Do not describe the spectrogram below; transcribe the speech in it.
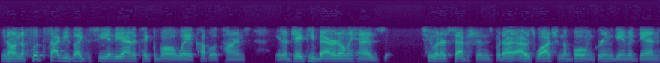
you know, on the flip side, you'd like to see Indiana take the ball away a couple of times. You know, JT Barrett only has two interceptions, but I, I was watching the Bowling Green game again,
